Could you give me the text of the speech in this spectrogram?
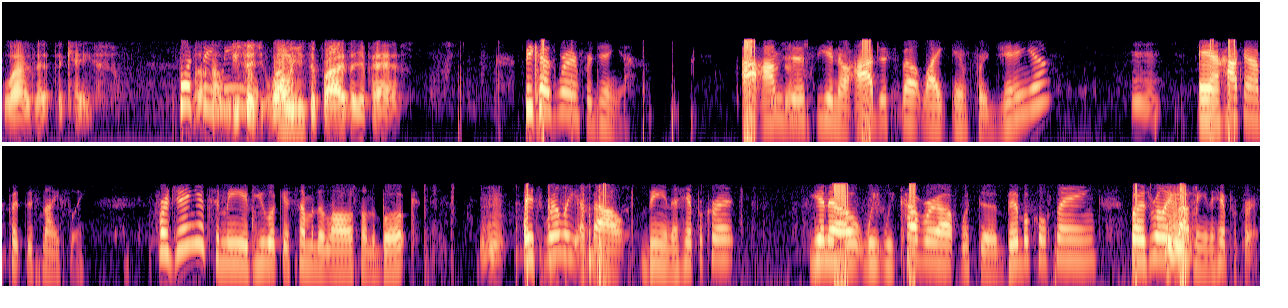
why is that the case? Well, But, um, me you said why were you surprised that it passed? Because we're in Virginia. I, I'm Okay. just, you know, I just felt like in Virginia, Mm-hmm. And how can I put this nicely? Virginia, to me, if you look at some of the laws on the book, Mm-hmm. it's really about being a hypocrite. You know, we we cover up with the biblical thing, but it's really about Mhm. being a hypocrite.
